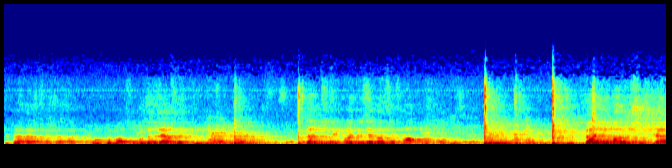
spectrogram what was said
C'est pas grave, c'est pas grave. On commence, on redonne la rythme. Dame, tu sais quoi, deuxième franc Vas devant le shooter,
